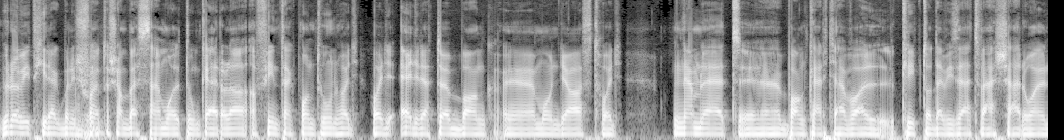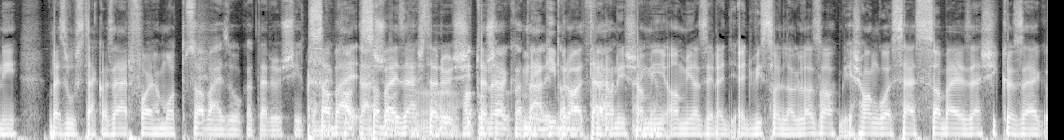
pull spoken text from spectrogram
rövid hírekben is Igen. folyamatosan beszámoltunk erről a, a fintech.hu-n, hogy, hogy egyre több bank mondja azt, hogy nem lehet bankkártyával kriptodevizát vásárolni, bezúzták az árfolyamot. Szabályzókat erősítenek. Szabály, szabályzást erősítenek, még Gibraltáron is, ami, ami azért egy, egy viszonylag laza, és angol száz szabályozási közeg.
